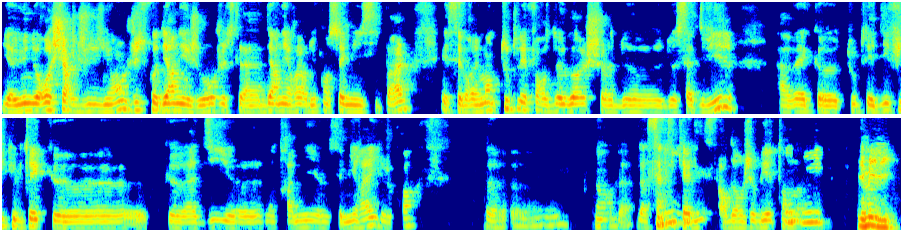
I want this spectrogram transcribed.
il y a eu une recherche d'union jusqu'au dernier jour, jusqu'à la dernière heure du conseil municipal. Et c'est vraiment toutes les forces de gauche de, cette ville, avec euh, toutes les difficultés que, a dit euh, notre ami, euh, c'est Mireille, je crois. Non, la, syndicaliste, pardon, j'ai oublié ton nom. Émilie.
